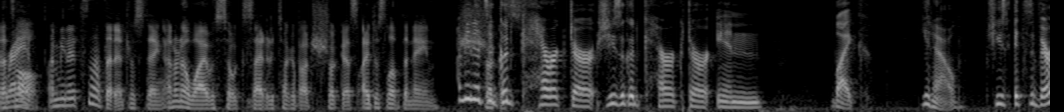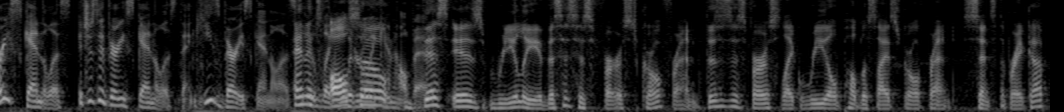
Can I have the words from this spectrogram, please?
That's right? all. I mean, it's not that interesting. I don't know why I was so excited to talk about Shookus. I just love the name. I mean, it's a good character. She's a good character in, like, you know, she's. It's a very scandalous. It's just a very scandalous thing. He's very scandalous, and He, it's like also literally can't help it. this is really this is his first girlfriend. This is his first like real publicized girlfriend since the breakup.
